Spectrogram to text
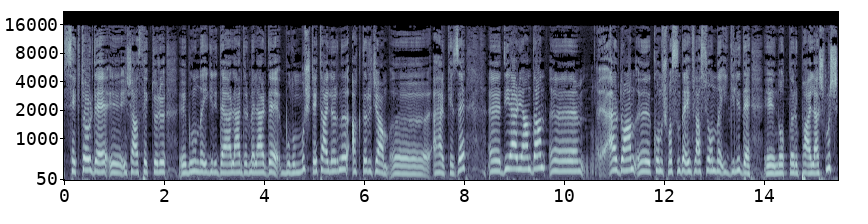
sektörde e, inşaat sektörü e, bununla ilgili değerlendirmelerde bulunmuş. Detaylarını aktaracağım e, herkese. E, diğer yandan e, Erdoğan e, konuşmasında enflasyonla ilgili de e, notları paylaşmış.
